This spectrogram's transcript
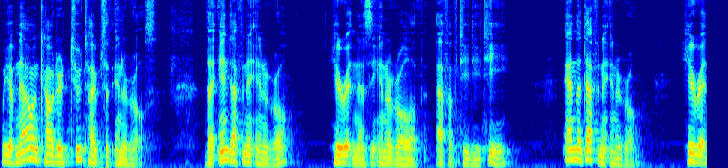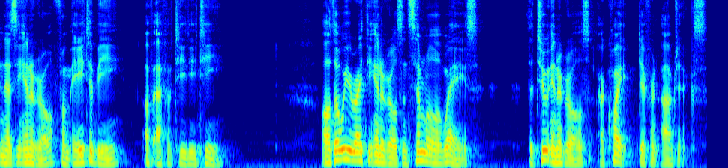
We have now encountered two types of integrals. The indefinite integral, here written as the integral of f of t dt, and the definite integral, here written as the integral from a to b of f of t dt. Although we write the integrals in similar ways, the two integrals are quite different objects.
